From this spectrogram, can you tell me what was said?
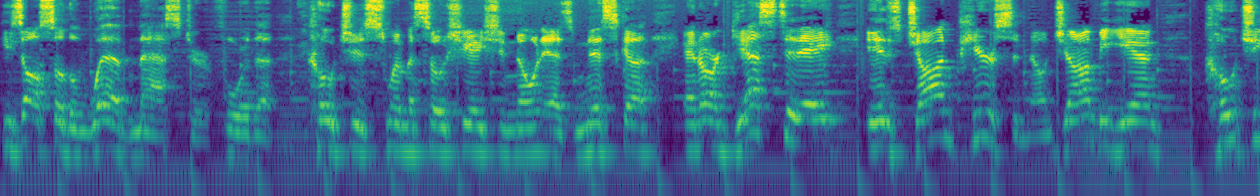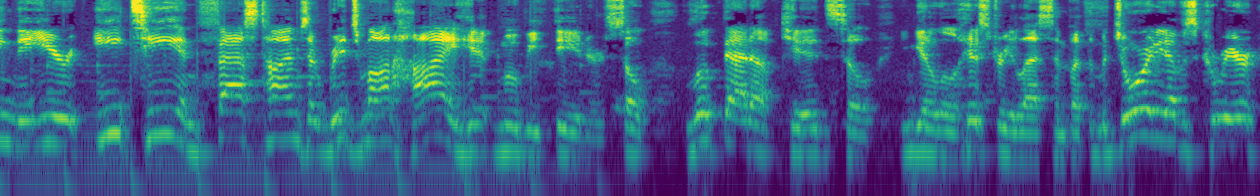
He's also the webmaster for the Coaches Swim Association, known as MISCA. And our guest today is John Pearson. Now, John began coaching the year E.T. and Fast Times at Ridgemont High hit movie theaters. So look that up, kids, so you can get a little history lesson. But the majority of his career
